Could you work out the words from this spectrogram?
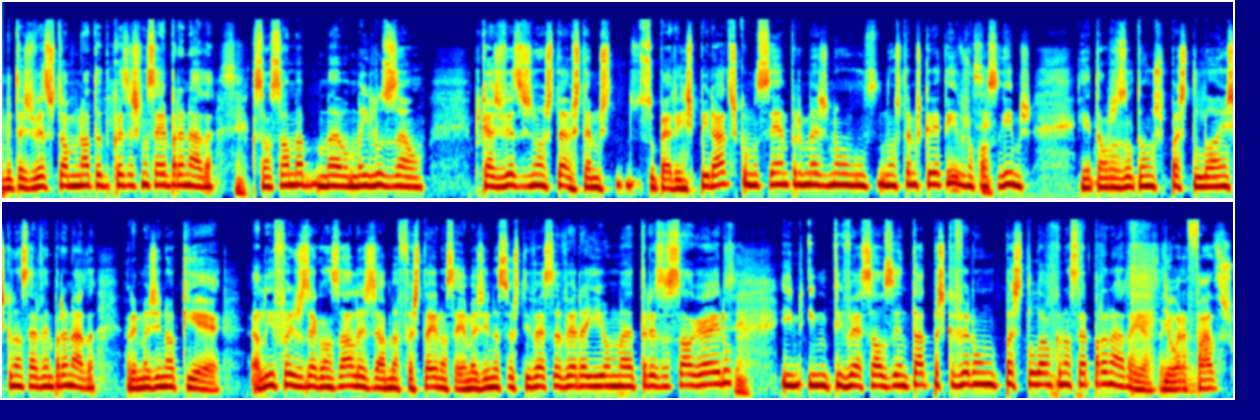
Muitas vezes tomo nota de coisas que não servem para nada, Sim. que são só uma, uma, uma ilusão. Porque às vezes não estamos, estamos super inspirados, como sempre, mas não, não estamos criativos, não conseguimos. E então resultam uns pastelões que não servem para nada. Agora imagina o que é. Ali foi José Gonzalez, já me afastei, não sei. Imagina se eu estivesse a ver aí uma Teresa Salgueiro e, e me tivesse ausentado para escrever um pastelão que não serve para nada. E, E agora fazes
